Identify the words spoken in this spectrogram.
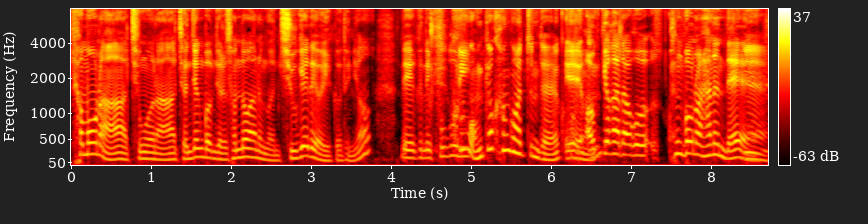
혐오나 증오나 전쟁 범죄를 선동하는 건 지우게 되어 있거든요. 근데 근데 구글이 그거 엄격한 것 같은데. 예. 엄격하다고 홍보는 하는데 예.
